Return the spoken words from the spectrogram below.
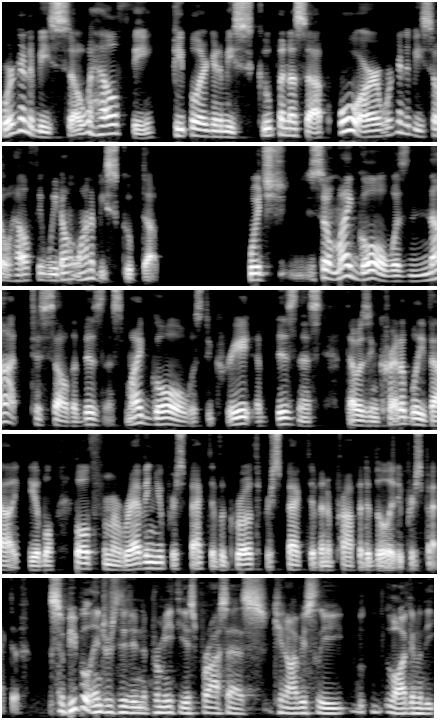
we're going to be so healthy people are going to be scooping us up or we're going to be so healthy we don't want to be scooped up which so my goal was not to sell the business. My goal was to create a business that was incredibly valuable both from a revenue perspective a growth perspective and a profitability perspective. So people interested in the prometheus process can obviously log into the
